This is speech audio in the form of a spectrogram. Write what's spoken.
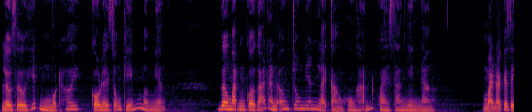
Lâu giờ hít một hơi, cô lấy dũng kiếm mở miệng. Gương mặt của gã đàn ông trung niên lại càng hung hãn quay sang nhìn nàng. Mày nói cái gì?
